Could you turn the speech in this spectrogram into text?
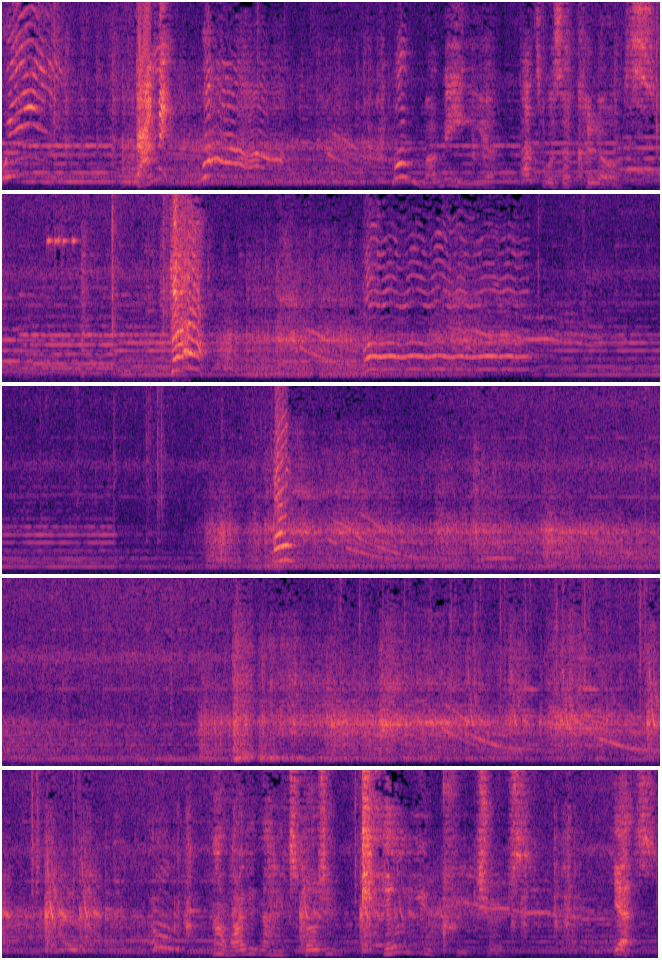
Whee! Damn it! Wah! Mamma mia, that was a close. Oh, why didn't that explosion kill you creatures? Yes,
